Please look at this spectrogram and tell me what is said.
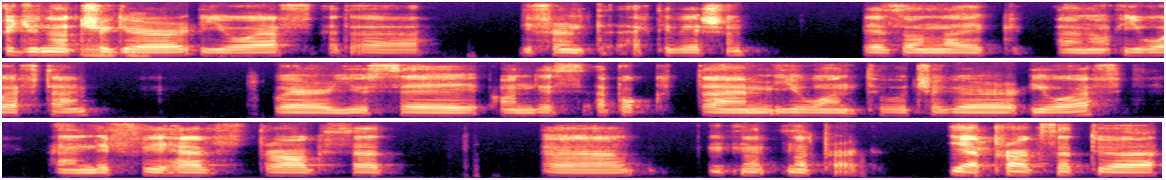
Could you not trigger EOF at a different activation based on like, I don't know, EOF time? Where you say on this epoch time you want to trigger EOF. And if we have Prague set, uh, not, not Prague, yeah, Prague set to a,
